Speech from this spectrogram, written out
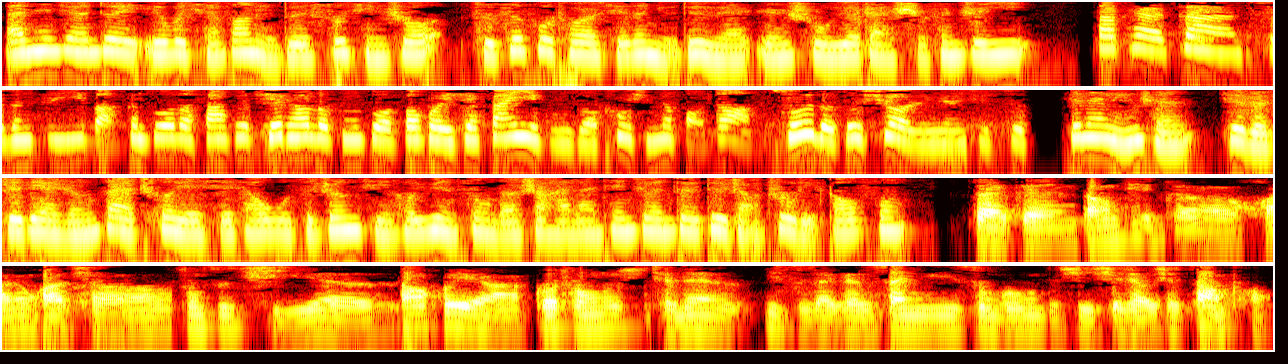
蓝天救援队一位前方领队苏琴说，此次赴土耳其的女队员人数约占十分之一。大概占十分之一吧，更多的发挥协调的工作，包括一些翻译工作、后勤的保障，所有的都需要人员去做。今天凌晨，记者致电仍在彻夜协调物资征集和运送的上海蓝天救援队队长助理高峰。在跟当地的华人华侨、中资企业、商会啊沟通，前面一直在跟三一重工去协调一些帐篷、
